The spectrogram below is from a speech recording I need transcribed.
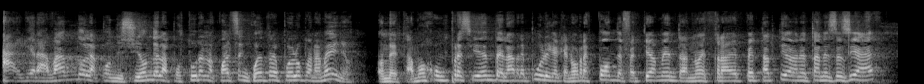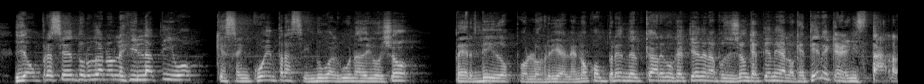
agravando la condición de la postura en la cual se encuentra el pueblo panameño, donde estamos con un presidente de la República que no responde efectivamente a nuestras expectativas, a nuestras necesidades, y a un presidente de un órgano legislativo que se encuentra, sin duda alguna, digo yo, perdido por los rieles. No comprende el cargo que tiene, la posición que tiene, a lo que tiene que instar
